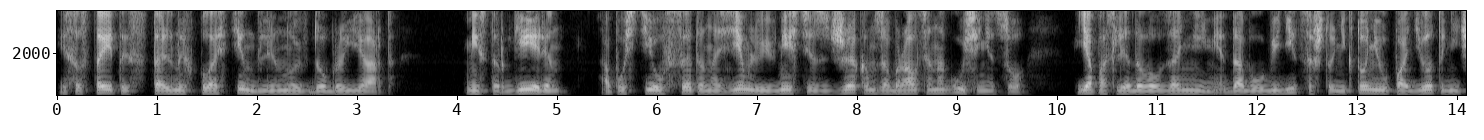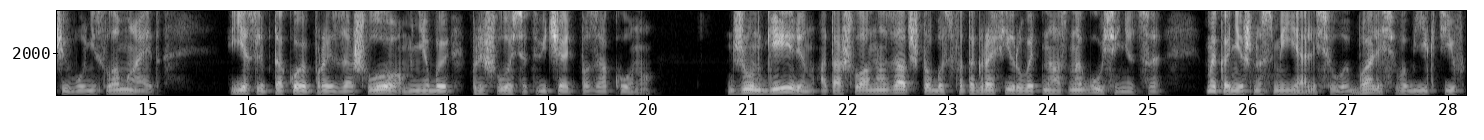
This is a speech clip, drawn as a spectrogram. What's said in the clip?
и состоит из стальных пластин длиной в добрый ярд. Мистер Гейрин опустил Сета на землю и вместе с Джеком забрался на гусеницу. Я последовал за ними, дабы убедиться, что никто не упадет и ничего не сломает. Если б такое произошло, мне бы пришлось отвечать по закону. Джун Гейрин отошла назад, чтобы сфотографировать нас на гусенице. Мы, конечно, смеялись, улыбались в объектив,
